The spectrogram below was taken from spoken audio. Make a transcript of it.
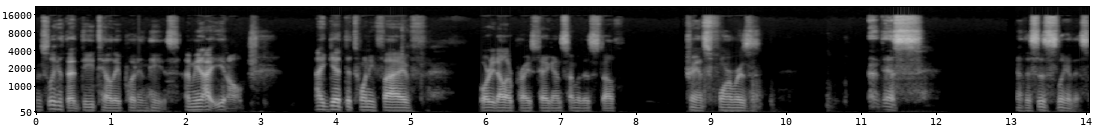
Let's look at that detail they put in these. I mean, I you know, I get the 25 $40 price tag on some of this stuff. Transformers. This. Now this is, look at this,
